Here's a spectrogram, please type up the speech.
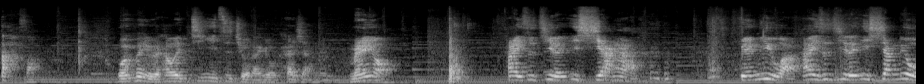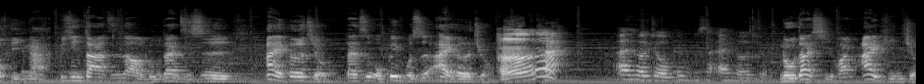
大方，我原本以为他会寄一支酒来给我开箱的，没有，他一次寄了一箱啊。朋友啊，他一次寄了一箱六瓶啊！毕竟大家知道卤蛋只是爱喝酒，但是我并不是爱喝酒。啊，爱喝酒并不是爱喝酒，卤蛋喜欢爱品酒，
